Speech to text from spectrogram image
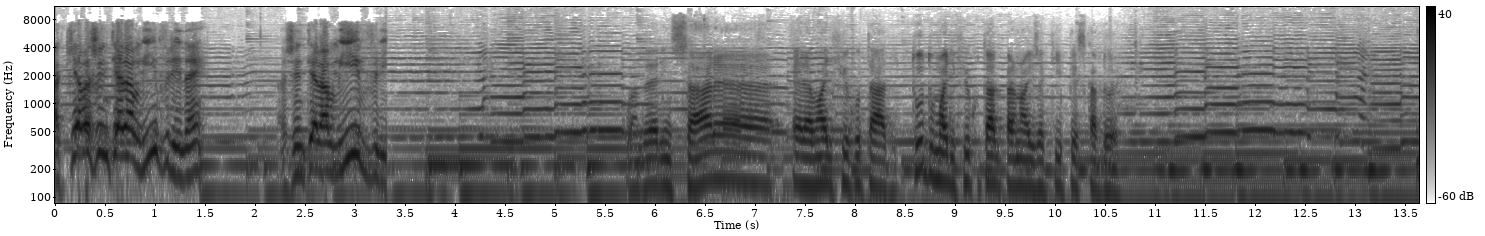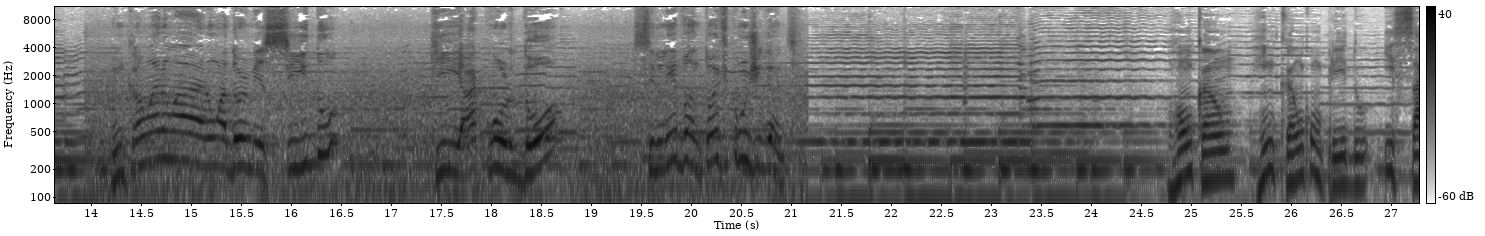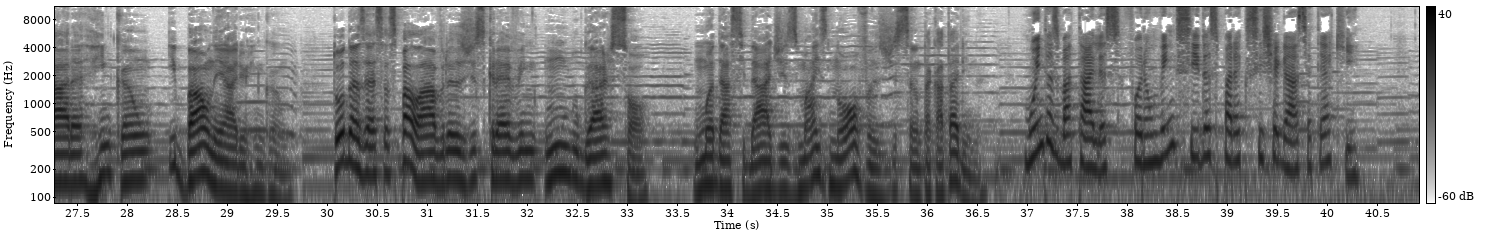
Aqui a gente era livre, né? A gente era livre. Quando era em Sara, era mais dificultado. Tudo mais dificultado para nós aqui, pescador. Rincão era, uma, era um adormecido que acordou, se levantou e ficou um gigante. Roncão, Rincão Comprido, Içara, Rincão e Balneário Rincão. Todas essas palavras descrevem um lugar só, uma das cidades mais novas de Santa Catarina. Muitas batalhas foram vencidas para que se chegasse até aqui.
